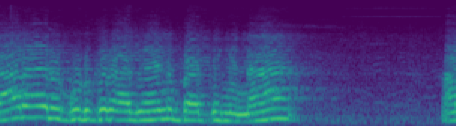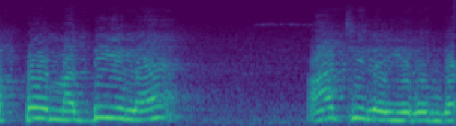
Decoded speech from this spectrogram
யார் யாரு கொடுக்கறாங்கன்னு பாத்தீங்கன்னா அப்போ மத்தியில ஆட்சியில இருந்த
